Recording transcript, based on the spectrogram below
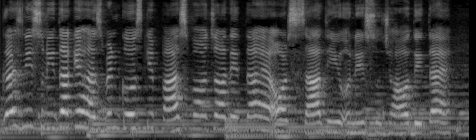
गजनी सुनीता के हस्बैंड को उसके पास पहुँचा देता है और साथ ही उन्हें सुझाव देता है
